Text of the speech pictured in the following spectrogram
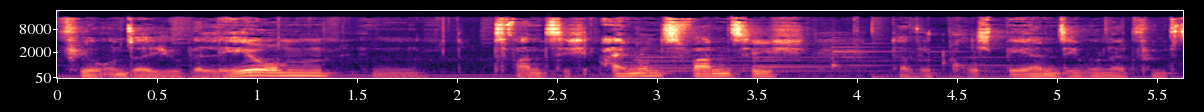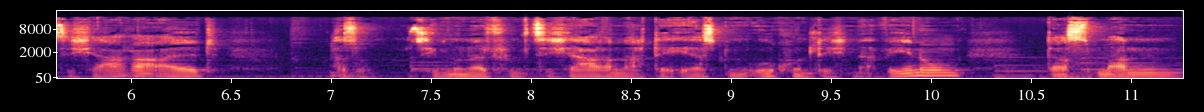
für unser Jubiläum in 2021, da wird Großbären 750 Jahre alt, also 750 Jahre nach der ersten urkundlichen Erwähnung, dass man,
